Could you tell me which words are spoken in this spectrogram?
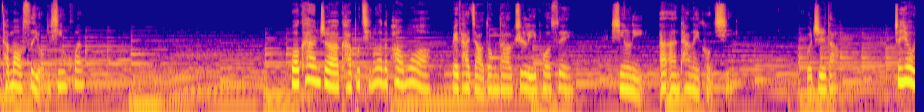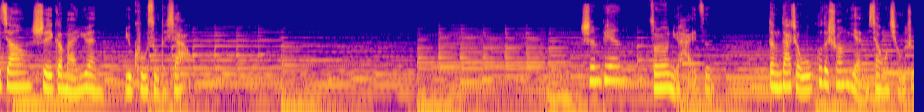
他貌似有了新欢。”我看着卡布奇诺的泡沫被他搅动到支离破碎，心里暗暗叹了一口气。我知道。这又将是一个埋怨与哭诉的下午。身边总有女孩子瞪大着无辜的双眼向我求助。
